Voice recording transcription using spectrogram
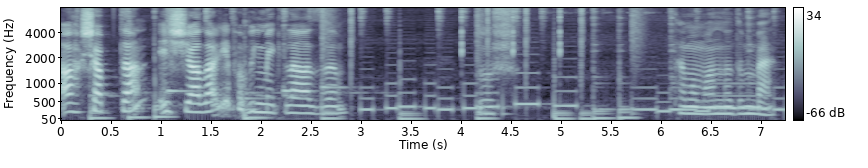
ahşaptan eşyalar yapabilmek lazım. Dur. Tamam anladım ben.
